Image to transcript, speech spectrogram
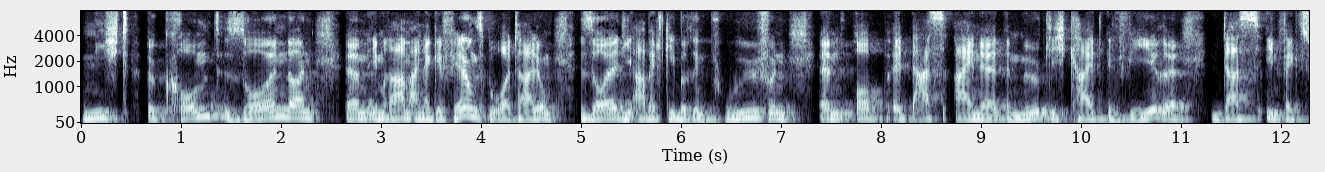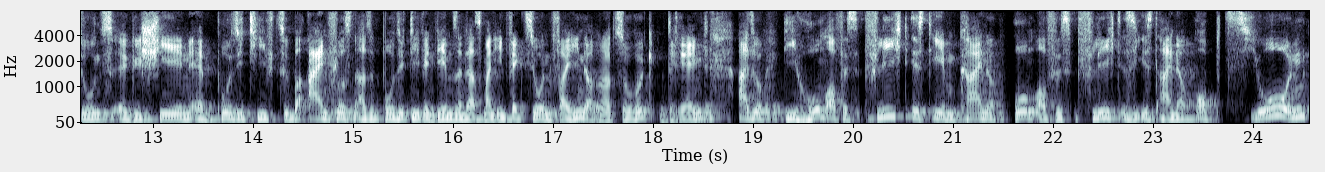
nicht kommt, sondern ähm, im Rahmen einer Gefährdungsbeurteilung soll die Arbeitgeberin prüfen, ähm, ob das eine Möglichkeit wäre, das Infektionsgeschehen äh, positiv zu beeinflussen. Also positiv in dem Sinne, dass man Infektionen verhindert oder zurückdrängt. Also die Homeoffice-Pflicht ist eben keine Homeoffice-Pflicht. Sie ist eine Option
